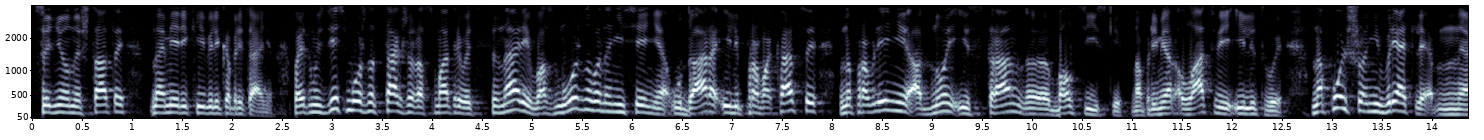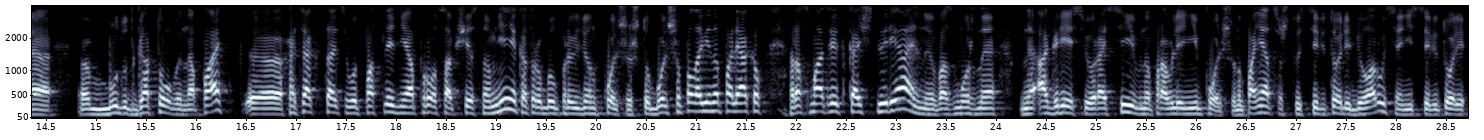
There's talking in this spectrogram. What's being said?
Соединенные Штаты Америки и Великобританию. Поэтому здесь можно также рассматривать сценарий возможного нанесения удара или провокации в направлении одной из стран э, балтийских, например, Латвии и Литвы. На Польшу они вряд ли э, будут готовы напасть, э, хотя, кстати, вот последний опрос общественного мнения, который был проведен в Польше, что больше половины поляков рассматривает в качестве реальную возможную агрессию России в направлении Польши. Ну, понятно, что с территории Беларуси, а не с территории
